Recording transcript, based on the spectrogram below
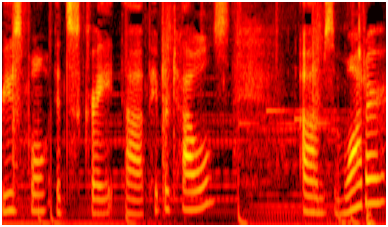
reusable. It's great. Uh, paper towels, um, some water.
